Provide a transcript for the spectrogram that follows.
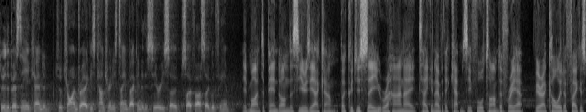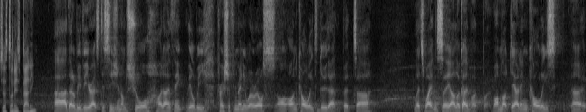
do the best thing he can to, to try and drag his country and his team back into this series. So so far, so good for him. It might depend on the series outcome, but could you see Rahane taking over the captaincy full time to free up Virat Kohli to focus just on his batting? Uh, that'll be Virat's decision, I'm sure. I don't think there'll be pressure from anywhere else on, on Kohli to do that, but uh, let's wait and see. Uh, look, I, am not doubting Kohli's uh,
